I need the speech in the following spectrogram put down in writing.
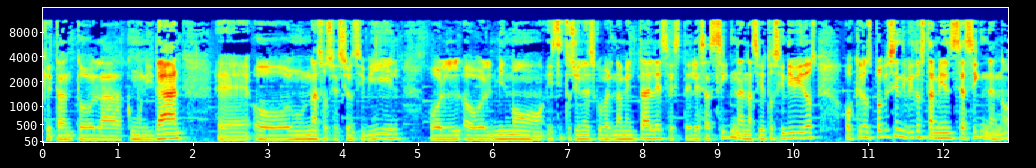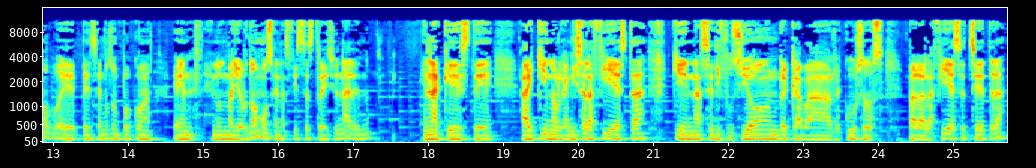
que tanto la comunidad o una asociación civil o el, mismo instituciones gubernamentales este, les asignan a ciertos individuos o que los propios individuos también se asignan, ¿no? Eh, pensemos un poco en, en, los mayordomos, en las fiestas tradicionales, ¿no? En la que este hay quien organiza la fiesta, quien hace difusión, recaba recursos para la fiesta, etcétera,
